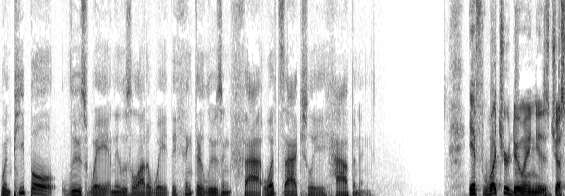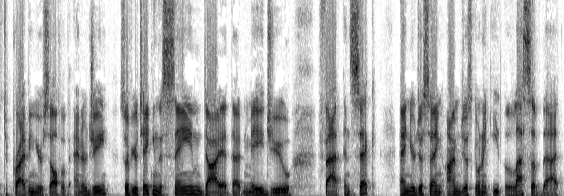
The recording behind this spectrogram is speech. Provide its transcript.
when people lose weight and they lose a lot of weight, they think they're losing fat. What's actually happening? If what you're doing is just depriving yourself of energy, so if you're taking the same diet that made you fat and sick, and you're just saying, I'm just going to eat less of that,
